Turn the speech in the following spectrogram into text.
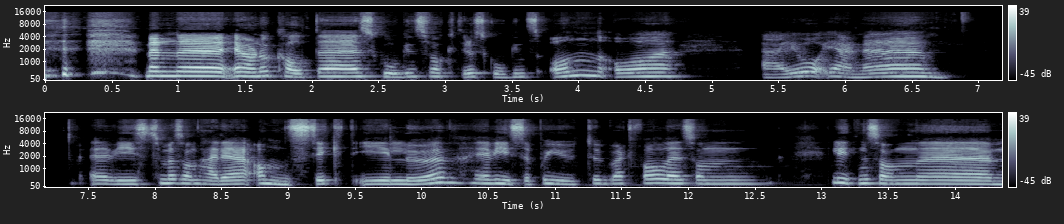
men uh, jeg har nok kalt det Skogens vokter og Skogens ånd, og er jo gjerne uh, vist som et sånn her ansikt i løv. Jeg viser på YouTube i hvert fall. En sånn liten sånn uh,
